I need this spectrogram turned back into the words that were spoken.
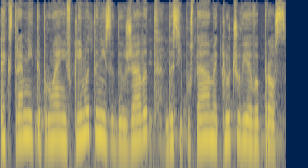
Екстремните промени в климата ни задължават да си поставяме ключовия въпрос.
